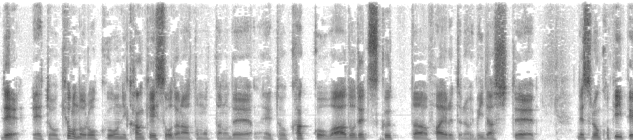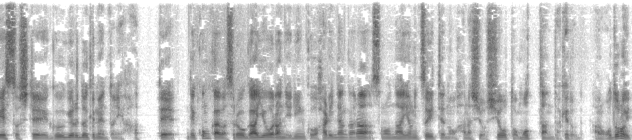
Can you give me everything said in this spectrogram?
で、えっ、と、今日の録音に関係しそうだなと思ったので、えっ、と、カッコワードで作ったファイルっていうのを生み出して、で、それをコピーペーストして Google ドキュメントに貼って、で、今回はそれを概要欄にリンクを貼りながら、その内容についての話をしようと思ったんだけど、あの、驚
